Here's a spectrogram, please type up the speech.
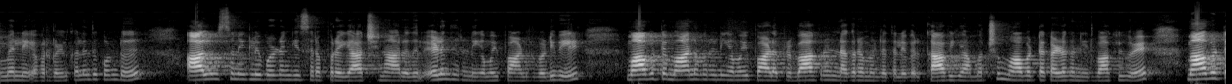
எம்எல்ஏ அவர்கள் கலந்து கொண்டு ஆலோசனைகளை வழங்கி சிறப்புரையாற்றினார். இதில் இளைஞரணி அமைப்பாளர் வடிவேல் மாவட்ட மாணவரணி அமைப்பாளர் பிரபாகரன் நகரமன்ற தலைவர் காவியா மற்றும் மாவட்ட கழக நிர்வாகிகள் மாவட்ட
